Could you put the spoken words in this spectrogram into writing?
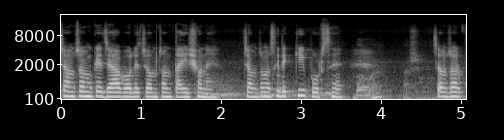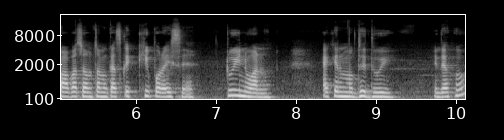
চমচমকে যা বলে চমচম তাই শোনে। চমচম আজকে কি পড়ছে। চমচমের পাপা চমচমকে আজকে কী পড়াইছে? টু ইন ওয়ান একের মধ্যে দুই। এই দেখো।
